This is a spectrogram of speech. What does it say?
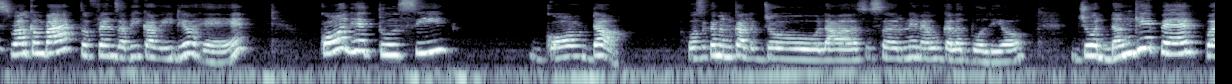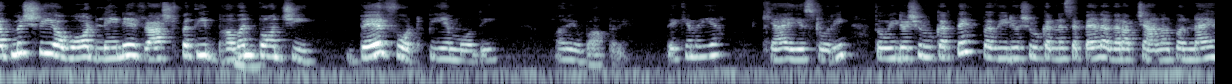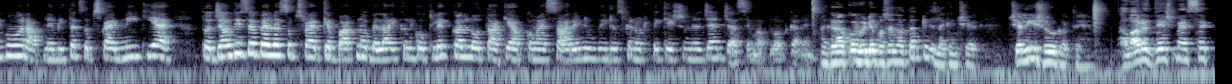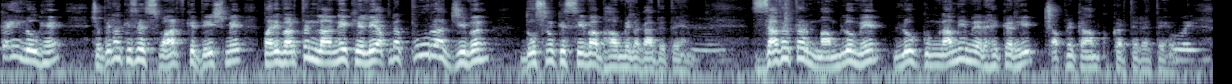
Friends welcome back तो friends अभी का वीडियो है, कौन है तुलसी गौडा? हो सकता है मैं उनका जो लास्ट सर ने, मैं वो गलत बोल दिया जो नंगे पैर पद्मश्री अवार्ड लेने राष्ट्रपति भवन पहुँची बेयरफुट पीएम मोदी। अरे बाप रे। देखिए भैया, क्या है ये स्टोरी तो वीडियो शुरू करते हैं। पर वीडियो शुरू करने से पहले अगर आप चैनल पर नए हो और आपने अभी तक सब्सक्राइब नहीं किया है तो जल्दी से पहले सब्सक्राइब के बटन और बेल आइकन को क्लिक कर लो ताकि आपको हमारे सारे न्यू वीडियोस के नोटिफिकेशन मिल जाए जैसे हम अपलोड करें। अगर आपको वीडियो पसंद आता है प्लीज़ लाइक एंड शेयर चलिए शुरू करते हैं। हमारे देश में ऐसे कई लोग हैं जो बिना किसी स्वार्थ के देश में परिवर्तन लाने के लिए अपना पूरा जीवन दूसरों की सेवा भाव में लगा देते हैं। ज़्यादातर मामलों में लोग गुमनामी में रहकर ही अपने काम को करते रहते हैं।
